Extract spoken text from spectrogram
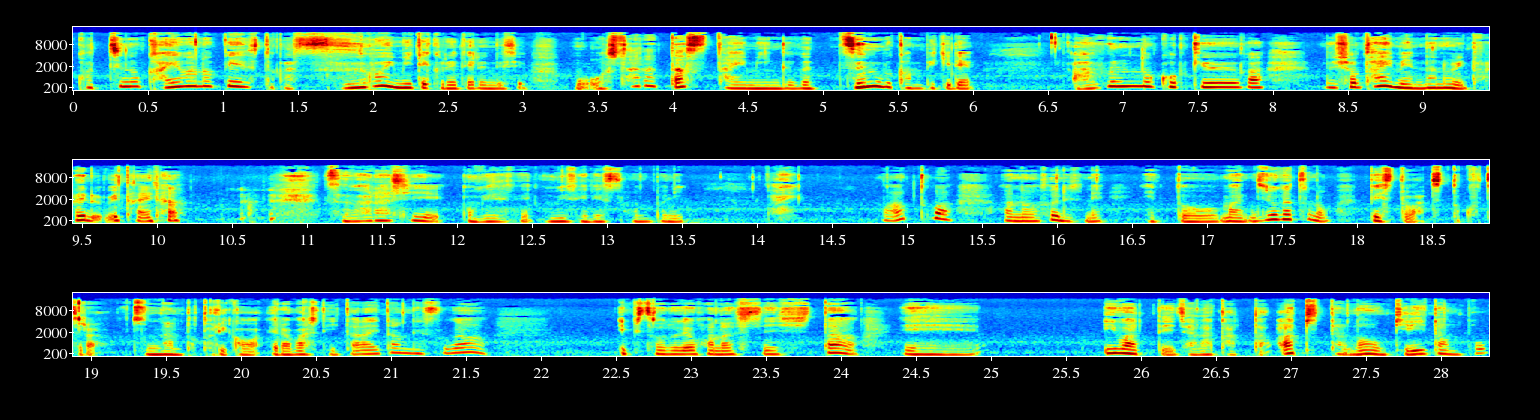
こっちの会話のペースとかすごい見てくれてるんですよ。もうお皿出すタイミングが全部完璧であうんの呼吸が初対面なのに取れるみたいな。素晴らしいお店お店です本当に。はい。まあ、あとはあのそうですね。えっとまあ10月のベストはちょっとこちら銀杏と鳥皮選ばせていただいたんですがエピソードでお話しした、えー、岩手じゃなかった秋田のきりたんぽ。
